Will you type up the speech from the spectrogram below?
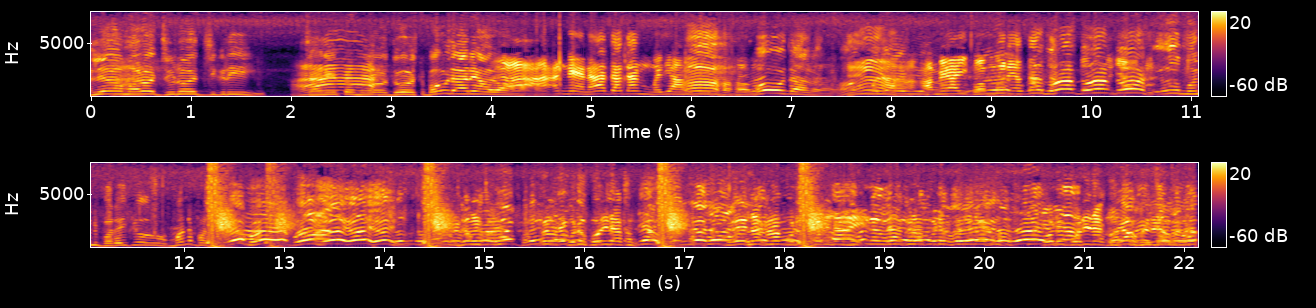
અલ્યા મારો જૂનો જીગરી. જાણે તો મારો દોસ્ત બહુ દારે આવ્યો ને ના તાર મજા આવે બહુ દારે. અમે આ ગોમમાં રહેતા દોસ્ત, દોસ્ત, દોસ્ત. એ મન ભરાઈ ગયો મન ભરાઈ એ ભાઈ, ભાઈ, એ, એ, એ. ફોટો ફોડી નાખું. નાખું. ફોડી ફોડી ફોડી ફોડી.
